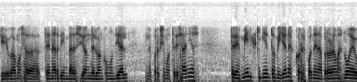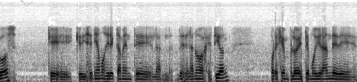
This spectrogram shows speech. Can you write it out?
que vamos a tener de inversión del Banco Mundial en los próximos tres años, 3.500 millones corresponden a programas nuevos que, diseñamos directamente desde la nueva gestión. Por ejemplo, este muy grande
